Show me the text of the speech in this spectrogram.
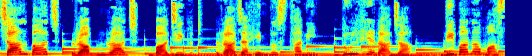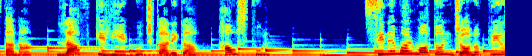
চালবাজ রাবনরাজ বাজিগট, রাজা হিন্দুস্তানি, দুলহে রাজা দিবানা মাস্তানা লাভ কে লিয়ে কুচ কারেগা, হাউসফুল। সিনেমার মতন জনপ্রিয়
